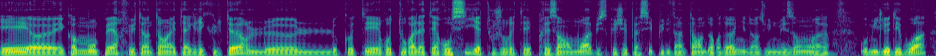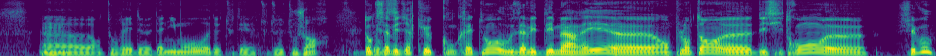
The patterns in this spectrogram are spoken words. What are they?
Et, euh, et comme mon père fut un temps été agriculteur, le, le côté retour à la terre aussi a toujours été présent en moi, puisque j'ai passé plus de 20 ans en Dordogne, dans une maison euh, au milieu des bois, euh, entourée d'animaux de, tout, de tout- de tout genre. Donc, Donc, ça veut dire que concrètement, vous avez démarré en plantant des citrons chez vous?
